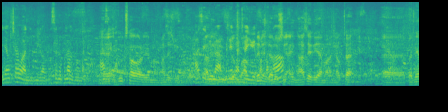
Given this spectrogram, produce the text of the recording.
အယောက်600နေပြီးတော့ဆိုတော့ဘယ်လောက်ယူမှာလဲအဲ50လားအခု6ရက်ရဲမှာ50ရွေးပါ50ရွေးပါမနေ့ကထပ်ရွေးပါမနေ့ကကြလို့ရှိရင်အဲ50ရဲမှာနောက်ထပ်အဲဗနေ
